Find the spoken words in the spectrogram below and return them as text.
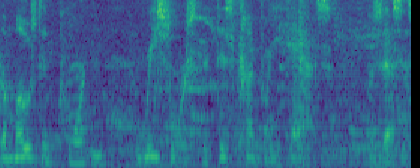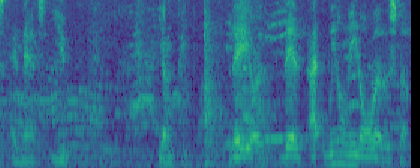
the most important resource that this country has, possesses, and that's you, young people. They are, they, I, we don't need all that other stuff.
